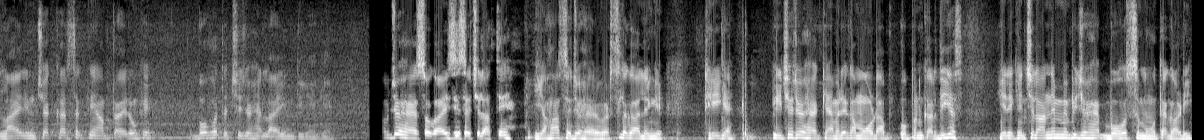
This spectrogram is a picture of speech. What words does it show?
लायरिम चेक कर सकते हैं आप टायरों के। तो बहुत अच्छे जो है लाइन दिए गए। अब जो है सो गाइस इसे चलाते हैं। यहाँ से जो है रिवर्स लगा लेंगे। ठीक है। पीछे जो है कैमरे का मोड आप ओपन कर दिया। ये देखें, चलाने में भी जो है बहुत स्मूथ है गाड़ी।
